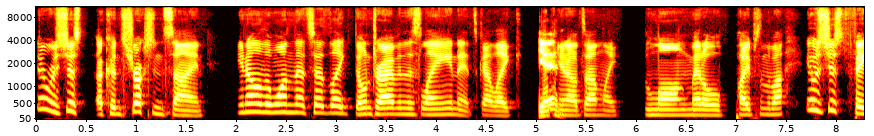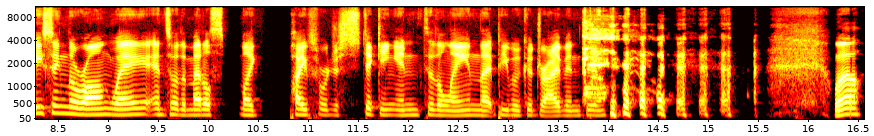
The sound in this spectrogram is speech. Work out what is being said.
there was just a construction sign. You know, the one that said like "Don't drive in this lane." It's got like yeah. you know, it's on like long metal pipes in the bottom. It was just facing the wrong way, and so the metal like pipes were just sticking into the lane that people could drive into. well,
